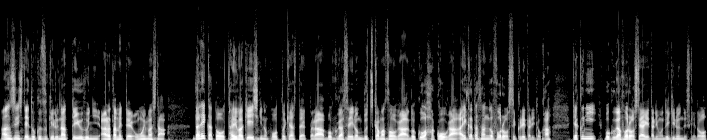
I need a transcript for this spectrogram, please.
安心して毒づけるなっていう風に改めて思いました。誰かと対話形式のポッドキャストやったら僕が正論ぶちかまそうが毒を吐こうが相方さんがフォローしてくれたりとか逆に僕がフォローしてあげたりもできるんですけど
